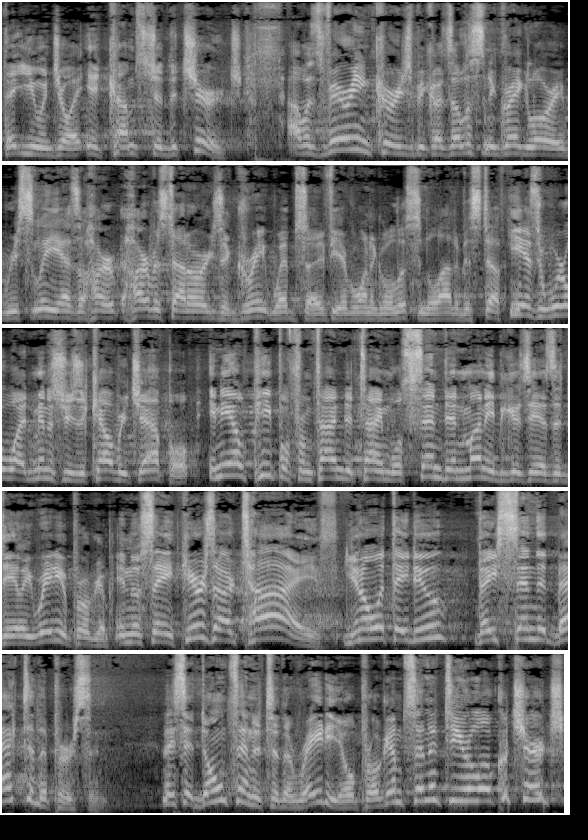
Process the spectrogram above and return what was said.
that you enjoy. It comes to the church. I was very encouraged because I listened to Greg Laurie recently. He has a har- harvest.org is a great website if you ever want to go listen to a lot of his stuff. He has a worldwide ministries at Calvary Chapel, and he people from time to time will send in money because he has a daily radio program, and they'll say, Here's our tithe. You know what they do? They send it back to the person. They said, don't send it to the radio program, send it to your local church.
